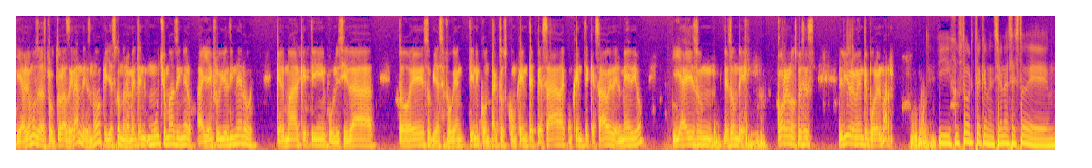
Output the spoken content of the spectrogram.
Y hablemos de las productoras grandes, ¿no? Que ya es cuando le meten mucho más dinero. Allá influye el dinero, que el marketing, publicidad, todo eso, que ya se foguean, tienen contactos con gente pesada, con gente que sabe del medio. Y ahí es, un, es donde corren los peces libremente por el mar. Y justo ahorita que mencionas esto de,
